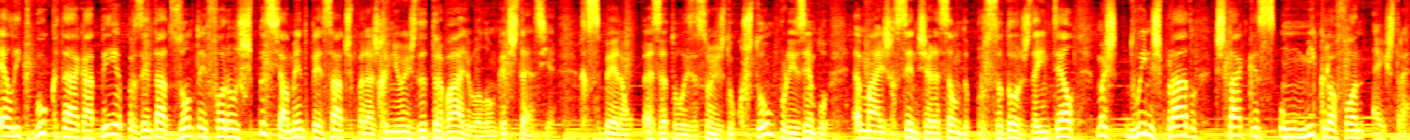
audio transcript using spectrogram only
EliteBook da HP apresentados ontem foram especialmente pensados para as reuniões de trabalho a longa distância. Receberam as atualizações do costume, por exemplo, a mais recente geração de processadores da Intel, mas do inesperado destaca-se um microfone extra.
